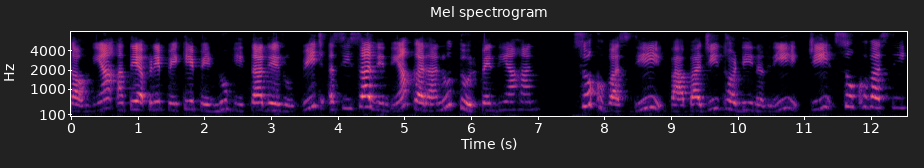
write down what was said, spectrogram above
ਗਾਉਂਦੀਆਂ ਅਤੇ ਆਪਣੇ ਪੇਕੇ ਪਿੰਡ ਨੂੰ ਗੀਤਾਂ ਦੇ ਰੂਪ ਵਿੱਚ ਅਸੀਸਾਂ ਦਿੰਦੀਆਂ ਘਰਾਂ ਨੂੰ ਤੁਰ ਪੈਂਦੀਆਂ ਹਨ। ਸੁਖ ਵਸਦੀ, ਬਾਬਾ ਜੀ, ਤੁਹਾਡੀ ਨਗਰੀ ਜੀ ਸੁਖ ਵਸਦੀ।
